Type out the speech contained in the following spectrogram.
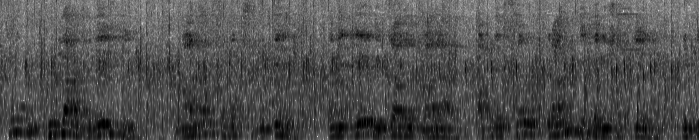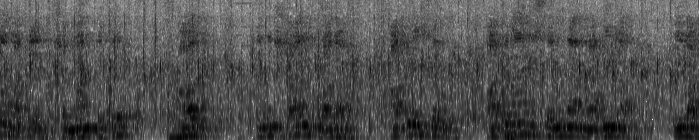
ખૂબ ખુલ્લા હૃદયથી સમક્ષ મૂકે અને એ વિચારો દ્વારા આપણે સૌ ક્રાંતિ કરી શકીએ એટલા માટે સન્માનપત્ર હાર અને શાલ દ્વારા આપણે સૌ આપણા જ સૌના લાડીલા એવા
